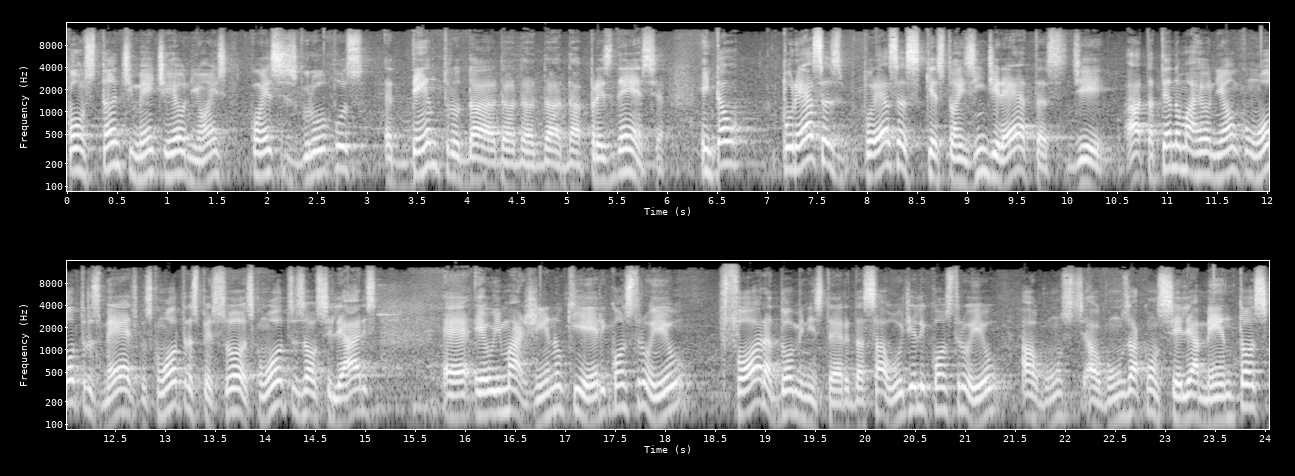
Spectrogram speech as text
constantemente reuniões com esses grupos eh, dentro da, da, da, da presidência. Então, por essas, por essas questões indiretas de ah, está tendo uma reunião com outros médicos, com outras pessoas, com outros auxiliares, é, eu imagino que ele construiu, fora do Ministério da Saúde, ele construiu alguns, alguns aconselhamentos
